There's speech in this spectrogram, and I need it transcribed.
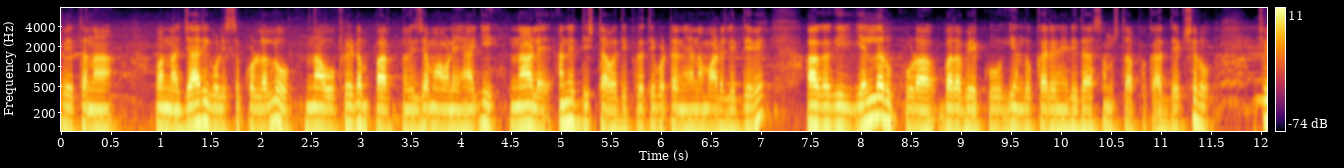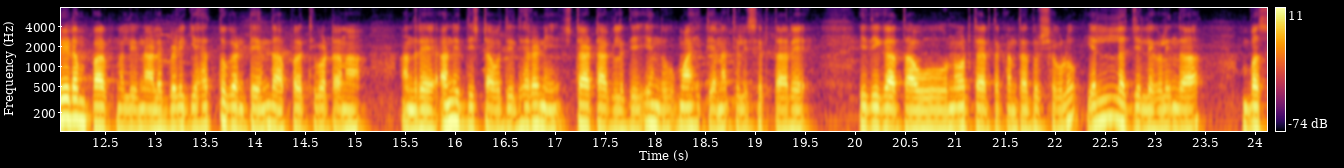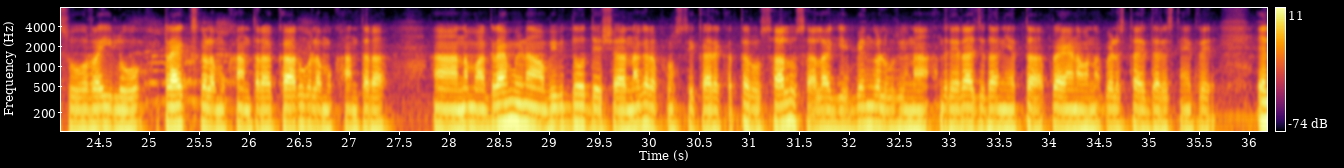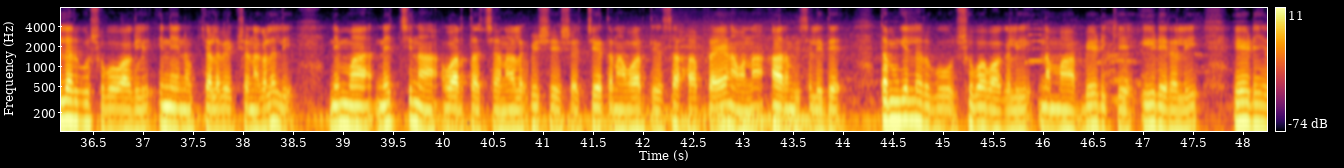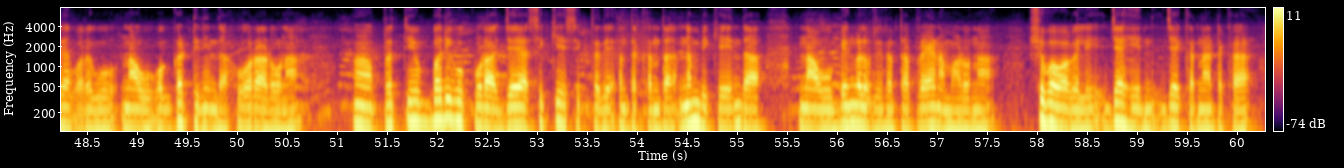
ವೇತನವನ್ನು ಜಾರಿಗೊಳಿಸಿಕೊಳ್ಳಲು ನಾವು ಫ್ರೀಡಂ ಪಾರ್ಕ್ನಲ್ಲಿ ಜಮಾವಣೆಯಾಗಿ ನಾಳೆ ಅನಿರ್ದಿಷ್ಟಾವಧಿ ಪ್ರತಿಭಟನೆಯನ್ನು ಮಾಡಲಿದ್ದೇವೆ. ಹಾಗಾಗಿ ಎಲ್ಲರೂ ಕೂಡ ಬರಬೇಕು ಎಂದು ಕರೆ ನೀಡಿದ ಸಂಸ್ಥಾಪಕ ಅಧ್ಯಕ್ಷರು, ಫ್ರೀಡಂ ಪಾರ್ಕ್ನಲ್ಲಿ ನಾಳೆ ಬೆಳಗ್ಗೆ ಹತ್ತು ಗಂಟೆಯಿಂದ ಪ್ರತಿಭಟನಾ, ಅಂದರೆ ಅನಿರ್ದಿಷ್ಟಾವಧಿ ಧರಣಿ ಸ್ಟಾರ್ಟ್ ಆಗಲಿದೆ ಎಂದು ಮಾಹಿತಿಯನ್ನು ತಿಳಿಸಿರ್ತಾರೆ. ಇದೀಗ ತಾವು ನೋಡ್ತಾ ಇರ್ತಕ್ಕಂಥ ದೃಶ್ಯಗಳು ಎಲ್ಲ ಜಿಲ್ಲೆಗಳಿಂದ ಬಸ್ಸು, ರೈಲು, ಟ್ರ್ಯಾಕ್ಸ್ಗಳ ಮುಖಾಂತರ, ಕಾರುಗಳ ಮುಖಾಂತರ ನಮ್ಮ ಗ್ರಾಮೀಣ ವಿವಿಧೋದ್ದೇಶ ನಗರ ಸಂಸ್ಥೆ ಕಾರ್ಯಕರ್ತರು ಸಾಲು ಸಾಲಾಗಿ ಬೆಂಗಳೂರಿನ, ಅಂದರೆ ರಾಜಧಾನಿಯತ್ತ ಪ್ರಯಾಣವನ್ನು ಬೆಳೆಸ್ತಾ ಇದ್ದಾರೆ ಸ್ನೇಹಿತರೆ. ಎಲ್ಲರಿಗೂ ಶುಭವಾಗಲಿ. ಇನ್ನೇನು ಕೆಲವೇ ಕ್ಷಣಗಳಲ್ಲಿ ನಿಮ್ಮ ನೆಚ್ಚಿನ ವಾರ್ತಾ ಚಾನಲ್, ವಿಶೇಷ ಚೇತನ ವಾರ್ತೆ ಸಹ ಪ್ರಯಾಣವನ್ನು ಆರಂಭಿಸಲಿದೆ. ತಮಗೆಲ್ಲರಿಗೂ ಶುಭವಾಗಲಿ. ನಮ್ಮ ಬೇಡಿಕೆ ಈಡೇರಲಿ. ಈಡೇರವರೆಗೂ ನಾವು ಒಗ್ಗಟ್ಟಿನಿಂದ ಹೋರಾಡೋಣ. ಪ್ರತಿಯೊಬ್ಬರಿಗೂ ಕೂಡ ಜಯ ಸಿಕ್ಕೇ ಸಿಗ್ತದೆ ಅಂತಕ್ಕಂಥ ನಂಬಿಕೆಯಿಂದ ನಾವು ಬೆಂಗಳೂರಿನತ್ತ ಪ್ರಯಾಣ ಮಾಡೋಣ. ಶುಭವಾಗಲಿ. ಜೈ ಹಿಂದ್ ಜೈ ಕರ್ನಾಟಕ.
